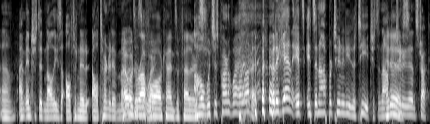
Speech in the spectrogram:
Um, I'm interested in all these alternate alternative modes. That would ruffle all kinds of feathers. Oh, which is part of why I love it. but again, it's it's an opportunity to teach. It's an opportunity is. to instruct,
